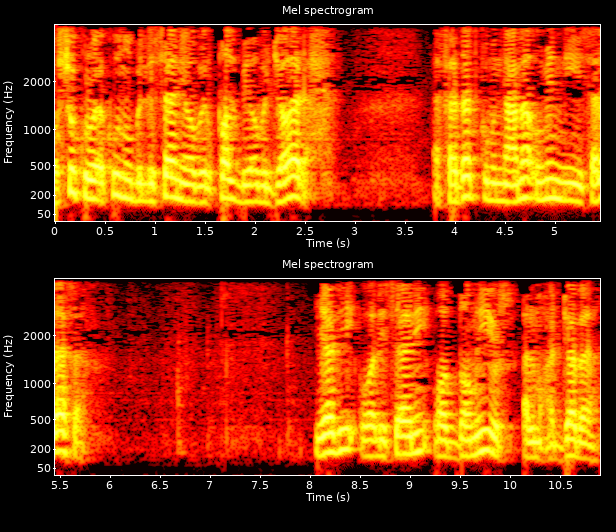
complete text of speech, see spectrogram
والشكر يكون باللسان وبالقلب وبالجوارح. أفادتكم النعماء مني ثلاثة. يدي ولساني والضمير المحجبة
